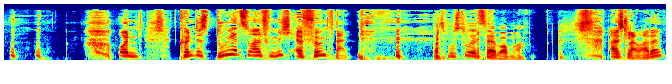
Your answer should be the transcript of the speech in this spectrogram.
und könntest du jetzt mal für mich F5, nein, Das musst du jetzt selber machen. alles klar, warte,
